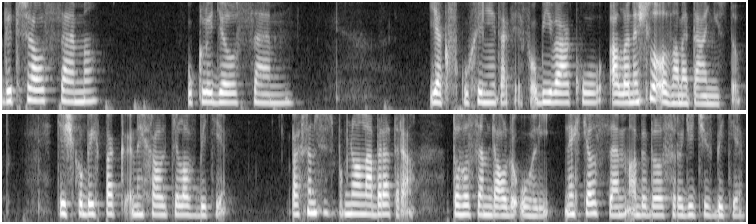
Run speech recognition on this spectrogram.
vytřel jsem, uklidil jsem, jak v kuchyni, tak i v obýváku, ale nešlo o zametání stop. Těžko bych pak nechal těla v bytě. Pak jsem si vzpomněl na bratra. Toho jsem dal do uhlí. Nechtěl jsem, aby byl s rodiči v bytě.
